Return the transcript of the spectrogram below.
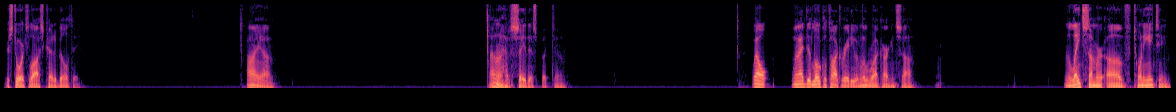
restore its lost credibility. I uh, I don't know how to say this, but um, well, when I did local talk radio in Little Rock, Arkansas, in the late summer of 2018,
